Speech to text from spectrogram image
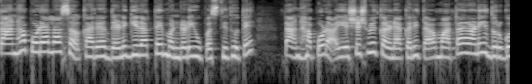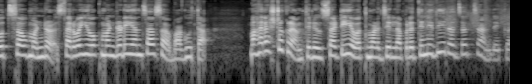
तान्हा पोळ्याला सहकार्य देणगीदाते मंडळी उपस्थित होते. तान्हा पोळा यशस्वी करण्याकरिता माता राणी दुर्गोत्सव मंडळ सर्व युवक मंडळी यांचा सहभाग होता. महाराष्ट्र क्रांती न्यूजसाठी यवतमाळ जिल्हा प्रतिनिधी रजत चांदेकर.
